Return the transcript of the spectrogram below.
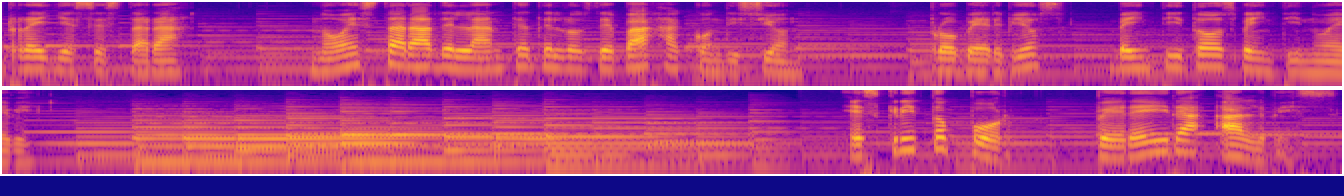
reyes estará, no estará delante de los de baja condición. Proverbios 22-29. Escrito por Pereira Alves.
